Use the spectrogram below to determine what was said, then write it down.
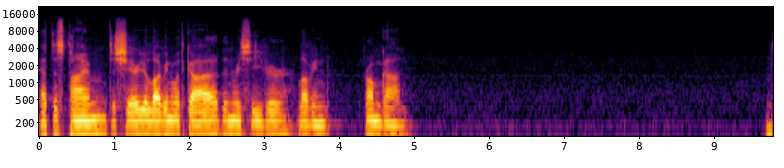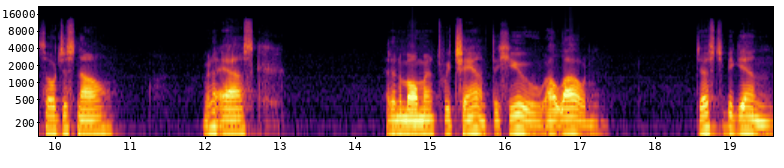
at this time to share your loving with God and receive your loving from God. And so just now, I'm going to ask that in a moment we chant the HU out loud just to begin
